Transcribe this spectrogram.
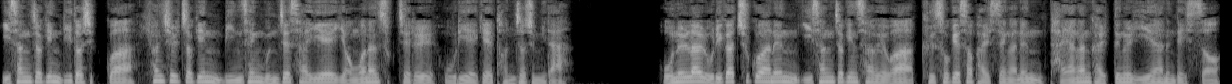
이상적인 리더십과 현실적인 민생 문제 사이의 영원한 숙제를 우리에게 던져줍니다. 오늘날 우리가 추구하는 이상적인 사회와 그 속에서 발생하는 다양한 갈등을 이해하는 데 있어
